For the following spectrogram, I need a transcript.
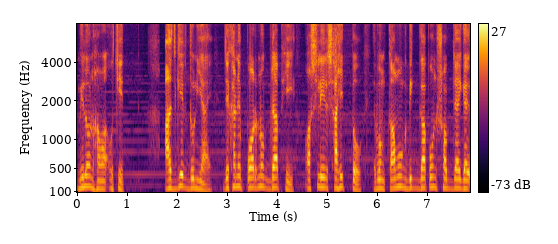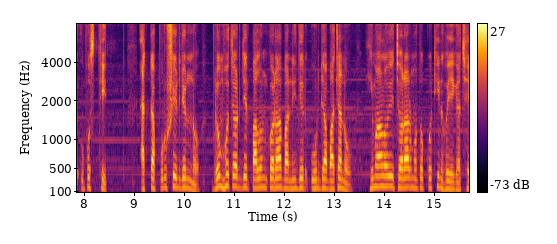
মিলন হওয়া উচিত। আজকের দুনিয়ায় যেখানে পর্নোগ্রাফি, অশ্লীল সাহিত্য এবং কামুক বিজ্ঞাপন সব জায়গায় উপস্থিত, একটা পুরুষের জন্য ব্রহ্মচর্যের পালন করা বা নিজের ঊর্জা বাঁচানো হিমালয়ে চড়ার মতো কঠিন হয়ে গেছে।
